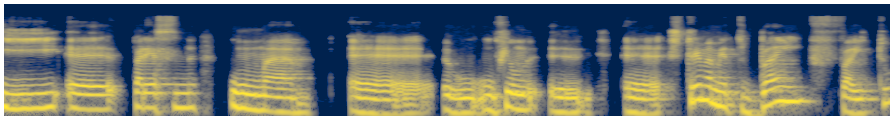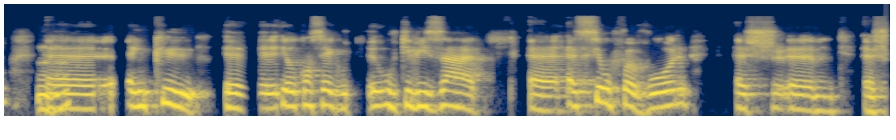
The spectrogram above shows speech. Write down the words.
e uh, parece-me uma uh, um filme extremamente bem feito, uhum. em que ele consegue utilizar a seu favor as, as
